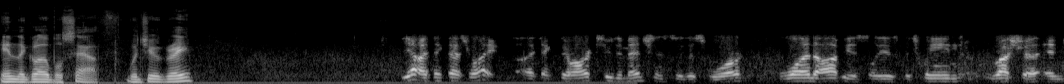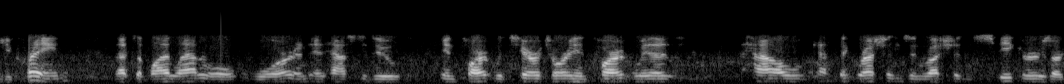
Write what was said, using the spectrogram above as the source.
in the global south. Would you agree? Yeah, I think that's right. I think there are two dimensions to this war. One, obviously, is between Russia and Ukraine, that's a bilateral war, and it has to do in part with territory, in part with how ethnic Russians and Russian speakers are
